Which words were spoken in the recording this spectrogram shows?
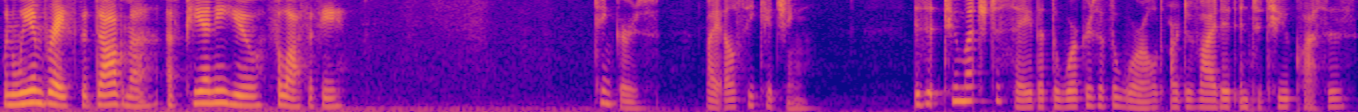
when we embrace the dogma of PNEU philosophy. Tinkers by Elsie Kitching. Is it too much to say that the workers of the world are divided into two classes,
